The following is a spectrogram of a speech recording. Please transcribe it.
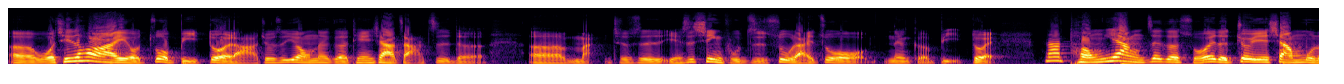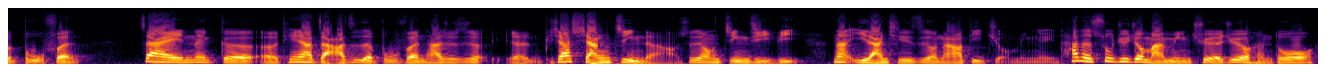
呃，我其实后来有做比对啦，就是用那个《天下》杂志的呃满，就是也是幸福指数来做那个比对。那同样这个所谓的就业项目的部分，在那个呃《天下》杂志的部分，它就是呃比较相近的啊，是用经济力。那宜兰其实只有拿到第九名而已，它的数据就蛮明确的，就有很多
